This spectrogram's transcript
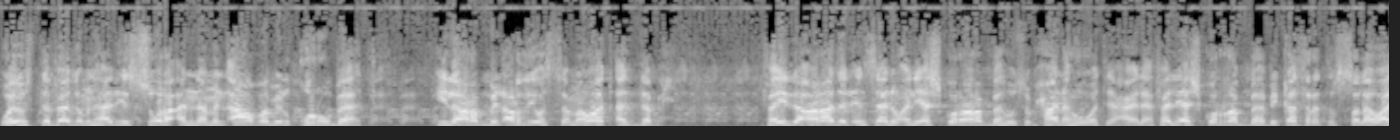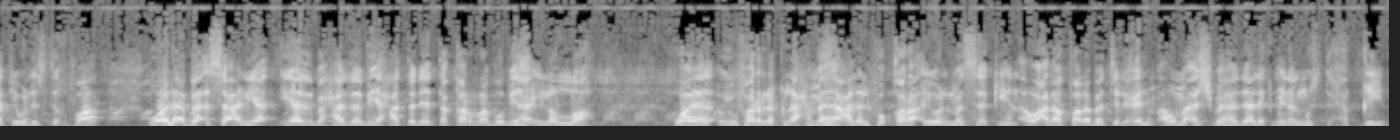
ويستفاد من هذه السورة أن من أعظم القربات إلى رب الأرض والسماوات الذبح. فإذا أراد الإنسان أن يشكر ربه سبحانه وتعالى فليشكر ربه بكثرة الصلوات والاستغفار ولا بأس أن يذبح ذبيحة يتقرب بها إلى الله ويفرق لحمها على الفقراء والمساكين أو على طلبة العلم أو ما أشبه ذلك من المستحقين.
